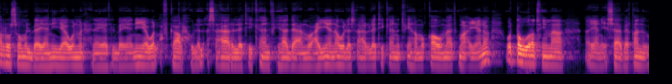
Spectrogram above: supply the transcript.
الرسوم البيانية والمنحنيات البيانية والأفكار حول الأسعار التي كان فيها دعم معين أو الأسعار التي كانت فيها مقاومات معينة وتطورت فيما يعني سابقا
